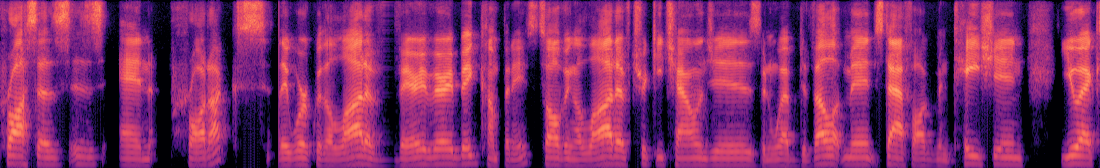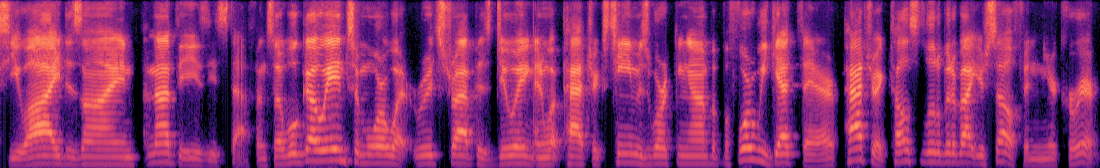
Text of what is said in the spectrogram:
processes, and products. They work with a lot of very, very big companies, solving a lot of tricky challenges in web development, staff augmentation, UX, UI design, not the easy stuff. And so we'll go into more what Rootstrap is doing and what Patrick's team is working on. But before we get there, Patrick, tell us a little bit about yourself and your career.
